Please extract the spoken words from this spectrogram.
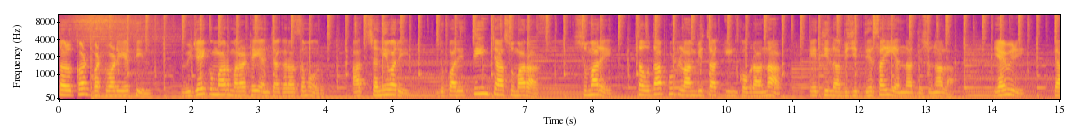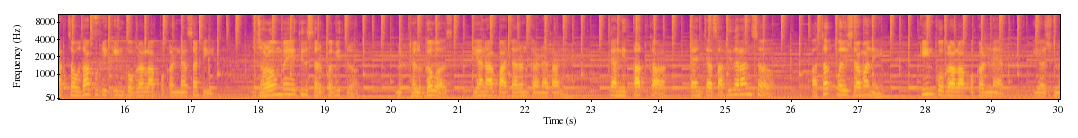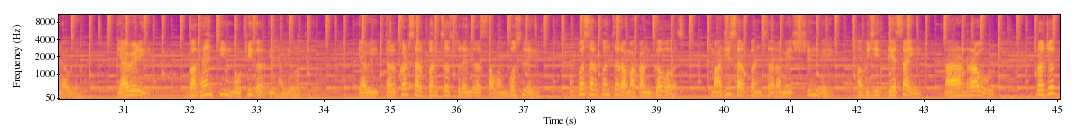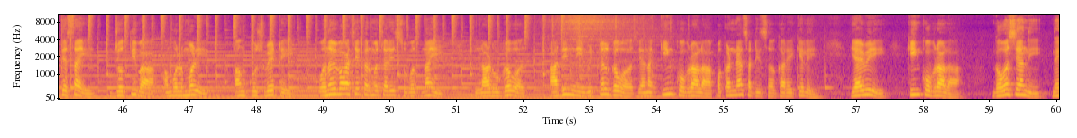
तळकट भटवाडी येथील विजयकुमार मराठे यांच्या घरासमोर आज शनिवारी दुपारी तीनच्या सुमारास सुमारे चौदा फूट लांबीचा किंग कोब्रा नाग येथील अभिजित देसाई यांना दिसून आला. यावेळी त्या चौदा फुटी किंग कोब्राला पकडण्यासाठी झळोंबे येथील सर्पमित्र विठ्ठल गवस यांना पाचारण करण्यात आले. त्यांनी तात्काळ त्यांच्या साथीदारांसह अथक परिश्रमाने किंग कोब्राला पकडण्यात यश मिळवले. यावेळी बघ्यांची मोठी गर्दी झाली होती. यावेळी तळकट सरपंच सुरेंद्र सावंत भोसले उपसरपंच रमाकांत गवस माजी सरपंच रमेश शिंदे अभिजित देसाई नारायण राऊत प्रज्योत देसाई ज्योतिबा अमोल मळी अंकुश वेटे वनविभागाचे कर्मचारी सुबोध नाईक लाडू गवस आदींनी विठ्ठल गवस यांना किंग कोब्राला पकडण्यासाठी सहकार्य केले. यावेळी किंग कोब्राला गवस यांनी नै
